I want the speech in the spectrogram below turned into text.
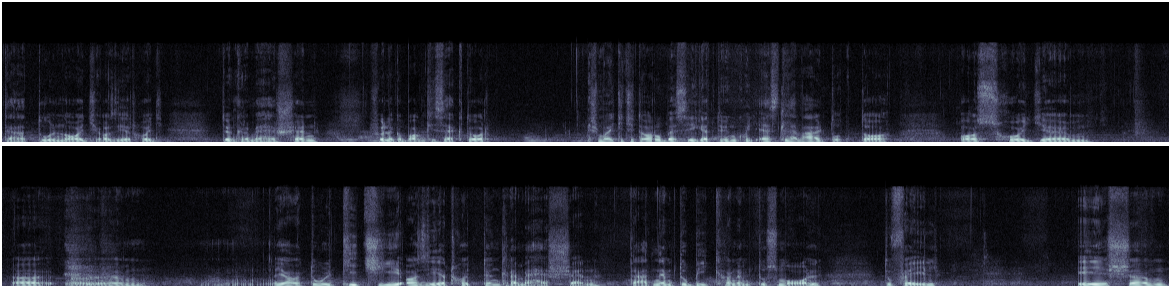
tehát túl nagy azért, hogy tönkre mehessen, főleg a banki szektor. És majd kicsit arról beszélgetünk, hogy ezt leváltotta az, hogy ja, túl kicsi azért, hogy tönkre mehessen, tehát nem too big, hanem too small, to fail, és um,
